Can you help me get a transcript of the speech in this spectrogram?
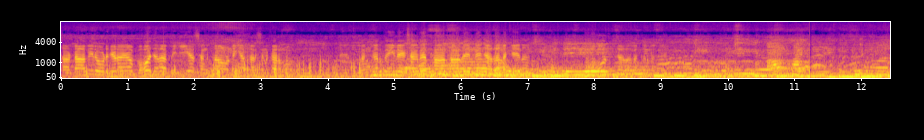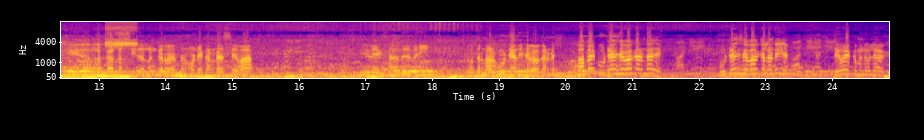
ਸਾਡਾ ਆ ਵੀ ਰੋਡ ਜਿਹੜਾ ਆ, ਬਹੁਤ ਜ਼ਿਆਦਾ ਬਿਜ਼ੀ ਆ, ਸੰਗਤਾਂ ਆਉਣ ਡੀਆਂ ਦਰਸ਼ਨ ਕਰਨ ਨੂੰ। ਲੰਗਰ ਤੁਸੀਂ ਵੇਖ ਸਕਦੇ ਥਾਂ ਥਾਂ ਤੇ ਇੰਨੇ ਜ਼ਿਆਦਾ ਲੱਗੇ ਨਾ। ਬਹੁਤ ਜ਼ਿਆਦਾ ਲੰਗਰ ਲੱਗੇ। ਇਹ ਲੱਗਾ ਲੱਸੀ ਦਾ ਲੰਗਰ, ਇੱਧਰ ਮੁੰਡੇ ਕਰਨ ਦੇ ਸੇਵਾ। ਇਹ ਵੇਖ ਸਕਦੇ ਤੁਸੀਂ, ਉਧਰ ਨਾਲ ਬੂਟਿਆਂ ਦੀ ਸੇਵਾ ਕਰਨ ਡਏ। ਬਾਬਾ ਜੀ, ਬੂਟਿਆਂ ਦੀ ਸੇਵਾ ਕਰਨ ਦਾ ਜੇ? ਬੂਟਿਆਂ ਦੀ ਸੇਵਾ ਵੀ ਚੱਲਣ ਡਈ ਆ? ਦਿਓ ਇੱਕ ਮੈਨੂੰ ਲਿਆ ਕੇ।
